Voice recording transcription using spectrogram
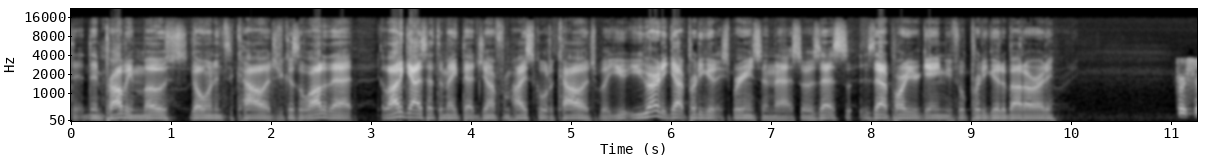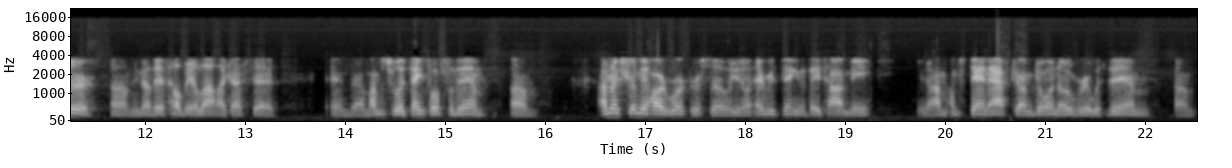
th- than probably most going into college? Because a lot of that, a lot of guys have to make that jump from high school to college, but you you already got pretty good experience in that. So, is that is that a part of your game you feel pretty good about already? For sure, um, you know they've helped me a lot. Like I said, and um, I'm just really thankful for them. Um, I'm an extremely hard worker, so you know everything that they taught me, you know, I'm, I'm staying after. I'm going over it with them. Um,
